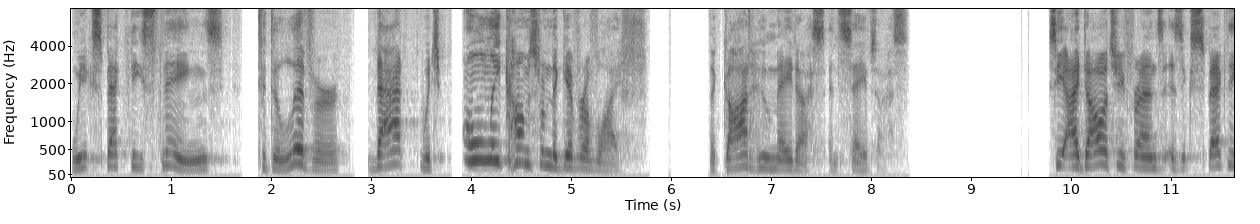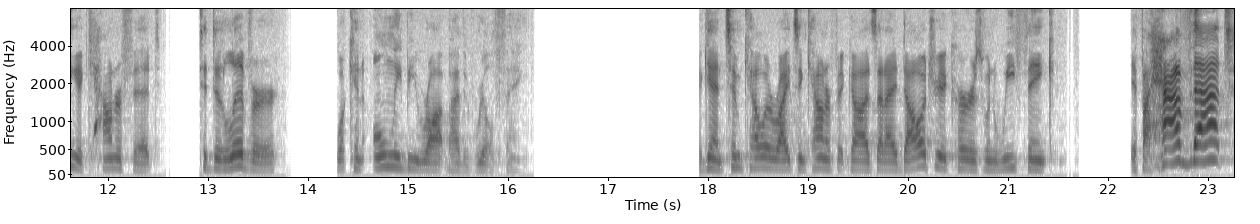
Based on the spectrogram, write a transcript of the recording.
We expect these things to deliver that which only comes from the giver of life, the God who made us and saves us. See, idolatry, friends, is expecting a counterfeit to deliver what can only be wrought by the real thing. Again, Tim Keller writes in Counterfeit Gods that idolatry occurs when we think, if I have that,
